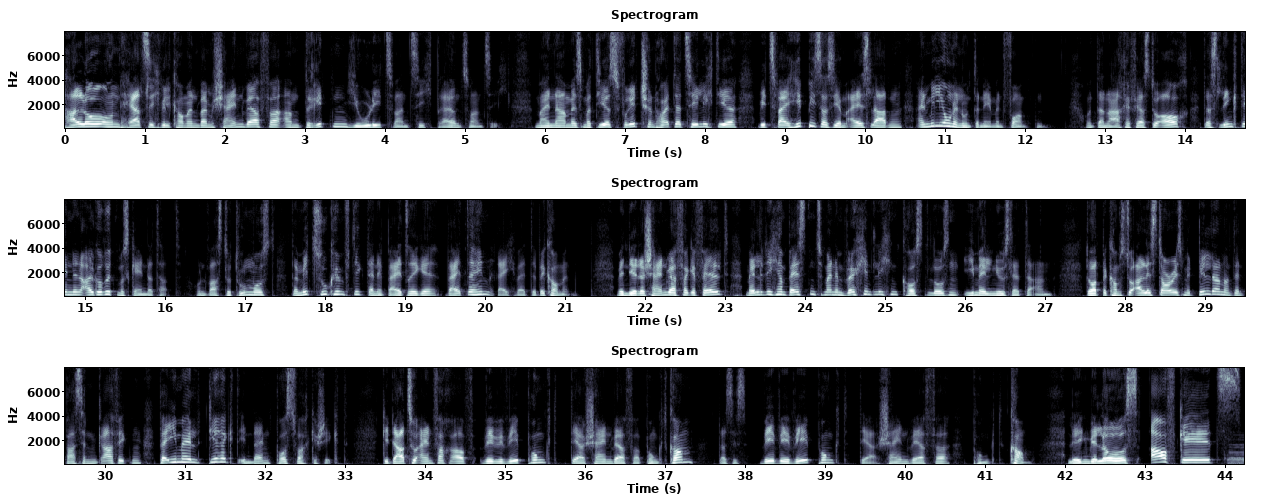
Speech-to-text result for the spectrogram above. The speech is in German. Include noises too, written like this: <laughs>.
Hallo und herzlich willkommen beim Scheinwerfer am 3. Juli 2023. Mein Name ist Matthias Fritsch und heute erzähle ich dir, wie zwei Hippies aus ihrem Eisladen ein Millionenunternehmen formten. Und danach erfährst du auch, dass LinkedIn den Algorithmus geändert hat und was du tun musst, damit zukünftig deine Beiträge weiterhin Reichweite bekommen. Wenn dir der Scheinwerfer gefällt, melde dich am besten zu meinem wöchentlichen kostenlosen E-Mail-Newsletter an. Dort bekommst du alle Stories mit Bildern und den passenden Grafiken per E-Mail direkt in dein Postfach geschickt. Geh dazu einfach auf www.derscheinwerfer.com. Das ist www.derscheinwerfer.com. Legen wir los, auf geht's!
